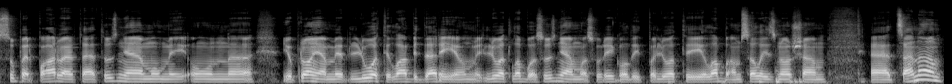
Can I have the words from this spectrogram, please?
super pārvērtētas uzņēmumi, un joprojām ir ļoti labi darījumi, ļoti labos uzņēmumos var ieguldīt par ļoti labām salīdzinošām cenām,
